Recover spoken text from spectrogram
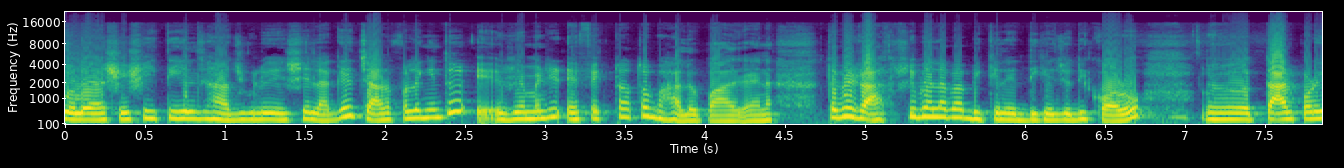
চলে আসে, সেই তেল ঝাঁঝগুলো এসে লাগে যার ফলে কিন্তু রেমেডির এফেক্টটা অত ভালো পাওয়া যায় না। তবে রাত্রিবেলা বা বিকেলের দিকে যদি করো তারপরে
